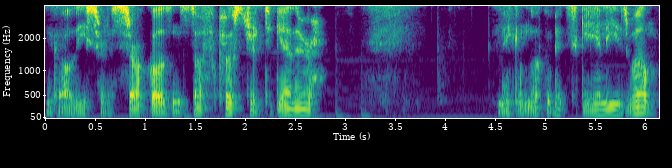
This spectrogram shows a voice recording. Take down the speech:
Like all these sort of circles and stuff clustered together make them look a bit scaly as well.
